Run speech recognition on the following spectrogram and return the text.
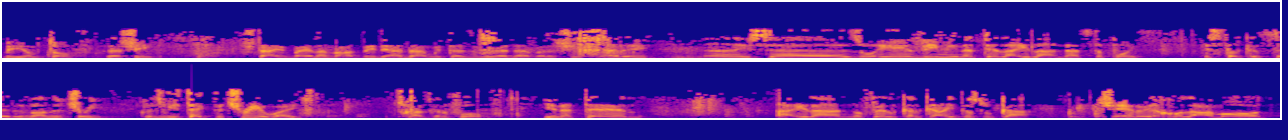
biyom tov. Rashi. Shtayim ba'ilam v'chad bidei adam. We tell we read that by Rashi. Ready? Uh, he says ho'il v'imi natel ilan. That's the point. It's still considered on the tree because if you take the tree away, sukkah's going to fall. יינטל האילן נופל קרקעית הסוכה שאינו יכול לעמוד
